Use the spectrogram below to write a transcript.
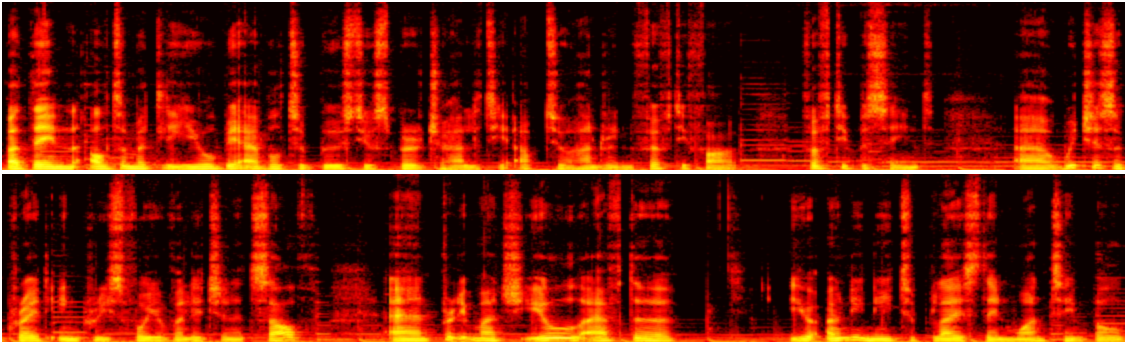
But then ultimately you'll be able to boost your spirituality up to 155, 50%, uh, which is a great increase for your village in itself. And pretty much you'll have to, you only need to place then one temple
